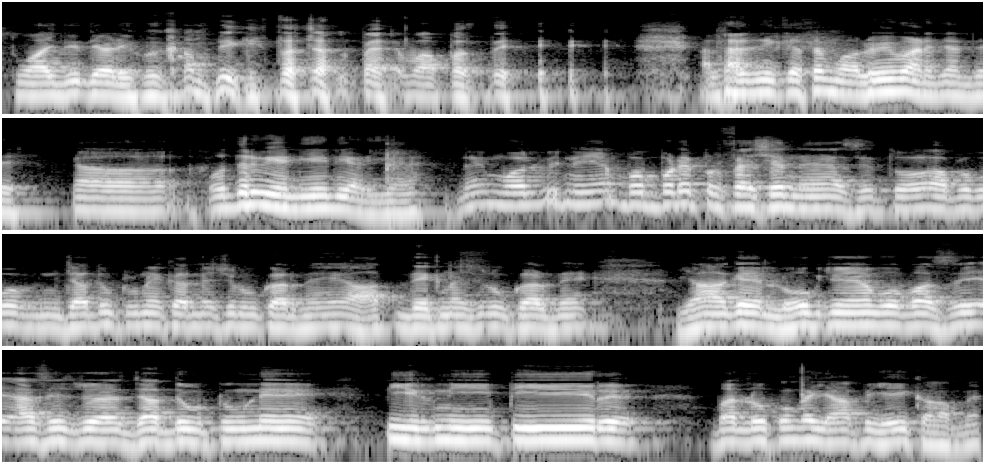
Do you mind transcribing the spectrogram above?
तू आज दी दिहाड़ी कोई काम नहीं किया चल पैसे वापस दे अल्लाह दी कसम मौलवी बन जाते हाँ, उधर भी इंनियां दिहाड़ियां हैं नहीं मौलवी नहीं है बहुत बड़े प्रोफेशन है ऐसे तो अब वो जादू टूने करने शुरू कर दें हाथ देखना शुरू कर दें यहाँ के लोग जो हैं वो बस ऐसे जो है जादू टूने ਪੀਰਨੀ ਪੀਰ ਬਸ ਲੋਕਾਂ ਦਾ यहाँ पे यही काम है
